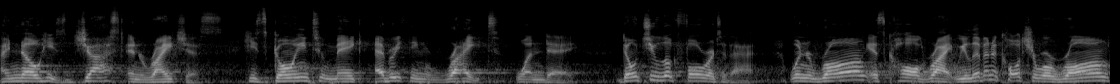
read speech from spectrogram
I know he's just and righteous. He's going to make everything right one day. Don't you look forward to that? When wrong is called right. We live in a culture where wrong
